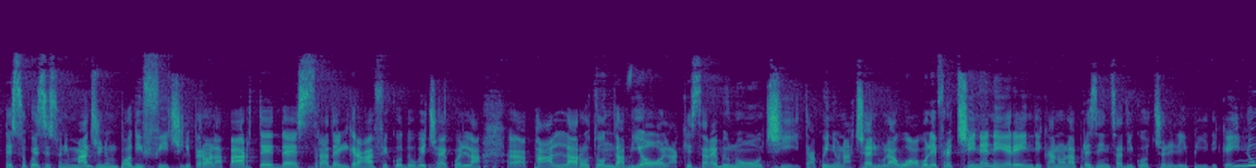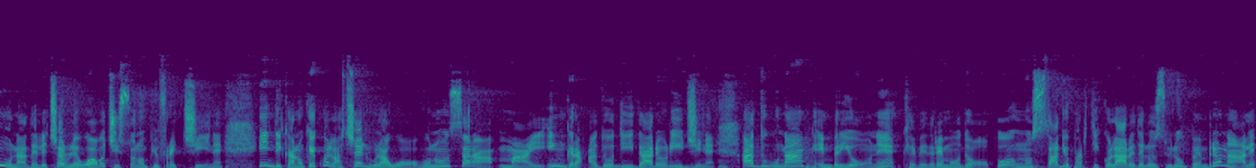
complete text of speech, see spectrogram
adesso queste sono immagini un po' difficili, però la parte destra del grafico dove c'è quella eh, palla rotonda viola, che sarebbe un oocita, quindi una cellula uovo, le freccine nere indicano la presenza di gocciole lipidiche. In una delle cellule uovo ci sono più freccine, indicano che quella cellula uovo non sarà mai in grado di dare origine ad una embrione, che vedremo dopo, uno stadio particolare dello sviluppo embrionale,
